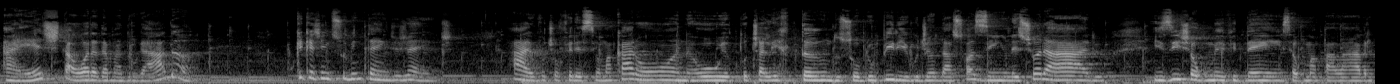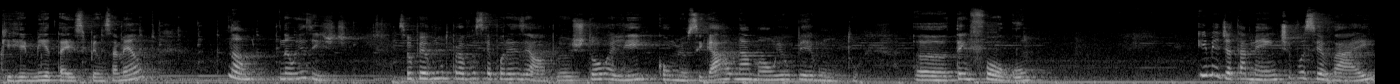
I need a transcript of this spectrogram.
a esta hora da madrugada? O que, que a gente subentende, gente? Ah, eu vou te oferecer uma carona, ou eu tô te alertando sobre o perigo de andar sozinho nesse horário. Existe alguma evidência, alguma palavra que remeta a esse pensamento? Não, não existe. Se eu pergunto para você, por exemplo, eu estou ali com o meu cigarro na mão e eu pergunto: uh, tem fogo? Imediatamente você vai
